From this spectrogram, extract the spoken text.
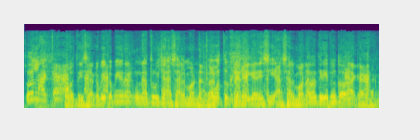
tú la cara. Como te dice, que me comí una, una trucha asalmonada. Como tú Lo que hay que decir, asalmonada tiene tú toda la cara.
